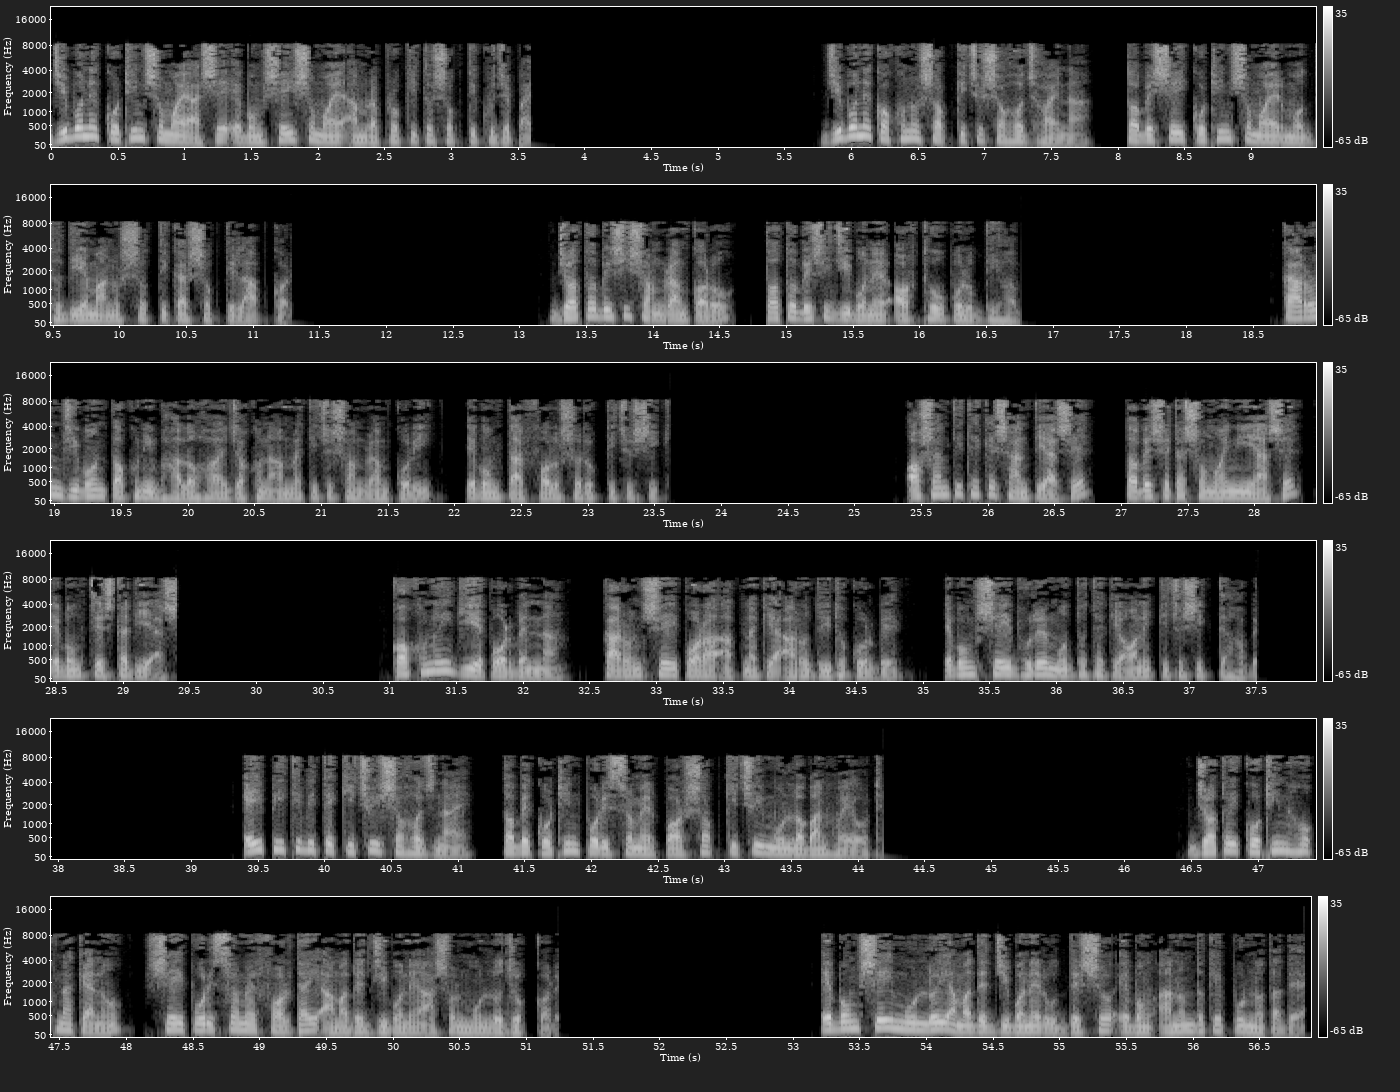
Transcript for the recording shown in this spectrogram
জীবনে কঠিন সময় আসে এবং সেই সময়ে আমরা প্রকৃত শক্তি খুঁজে পাই। জীবনে কখনো সবকিছু সহজ হয় না, তবে সেই কঠিন সময়ের মধ্য দিয়ে মানুষ সত্যিকার শক্তি লাভ করে। যত বেশি সংগ্রাম করো, তত বেশি জীবনের অর্থ উপলব্ধি হবে। কারণ জীবন তখনই ভালো হয় যখন আমরা কিছু সংগ্রাম করি এবং তার ফলস্বরূপ কিছু শিখি। অশান্তি থেকে শান্তি আসে, তবে সেটা সময় নিয়ে আসে এবং চেষ্টা দিয়ে আসে। কখনোই গিয়ে পড়বেন না, কারণ সেই পড়া আপনাকে আরও দৃঢ় করবে এবং সেই ভুলের মধ্য থেকে অনেক কিছু শিখতে হবে। এই পৃথিবীতে কিছুই সহজ নয়, তবে কঠিন পরিশ্রমের পর সব কিছুই মূল্যবান হয়ে ওঠে। যতই কঠিন হোক না কেন, সেই পরিশ্রমের ফলটাই আমাদের জীবনে আসল মূল্য যোগ করে। এবং সেই মূল্যই আমাদের জীবনের উদ্দেশ্য এবং আনন্দকে পূর্ণতা দেয়।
